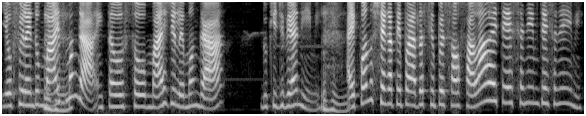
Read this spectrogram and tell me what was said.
E eu fui lendo mais uhum. mangá. Então eu sou mais de ler mangá do que de ver anime. Uhum. Aí quando chega a temporada assim, o pessoal fala, ai, tem esse anime, tem esse anime.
